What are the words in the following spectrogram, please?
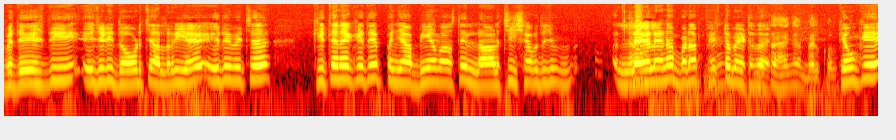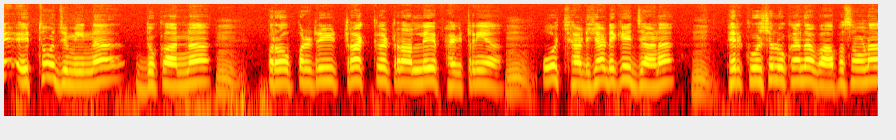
ਵਿਦੇਸ਼ ਦੀ ਇਹ ਜਿਹੜੀ ਦੌੜ ਚੱਲ ਰਹੀ ਹੈ ਇਹਦੇ ਵਿੱਚ ਕਿਤੇ ਨਾ ਕਿਤੇ ਪੰਜਾਬੀਆਂ ਵਾਸਤੇ ਲਾਲਚੀ ਸ਼ਬਦ ਲੈ ਲੈਣਾ ਬੜਾ ਫਿੱਟ ਬੈਠਦਾ ਤਾਂ ਹੈ ਹੈਗਾ ਬਿਲਕੁਲ। ਕਿਉਂਕਿ ਇੱਥੋਂ ਜ਼ਮੀਨਾਂ ਦੁਕਾਨਾਂ ਪ੍ਰਾਪਰਟੀ ਟਰੱਕ ਟਰਾਲੇ ਫੈਕਟਰੀਆਂ ਉਹ ਛੱਡ ਛੱਡ ਕੇ ਜਾਣਾ ਫਿਰ ਕੁਝ ਲੋਕਾਂ ਦਾ ਵਾਪਸ ਆਉਣਾ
